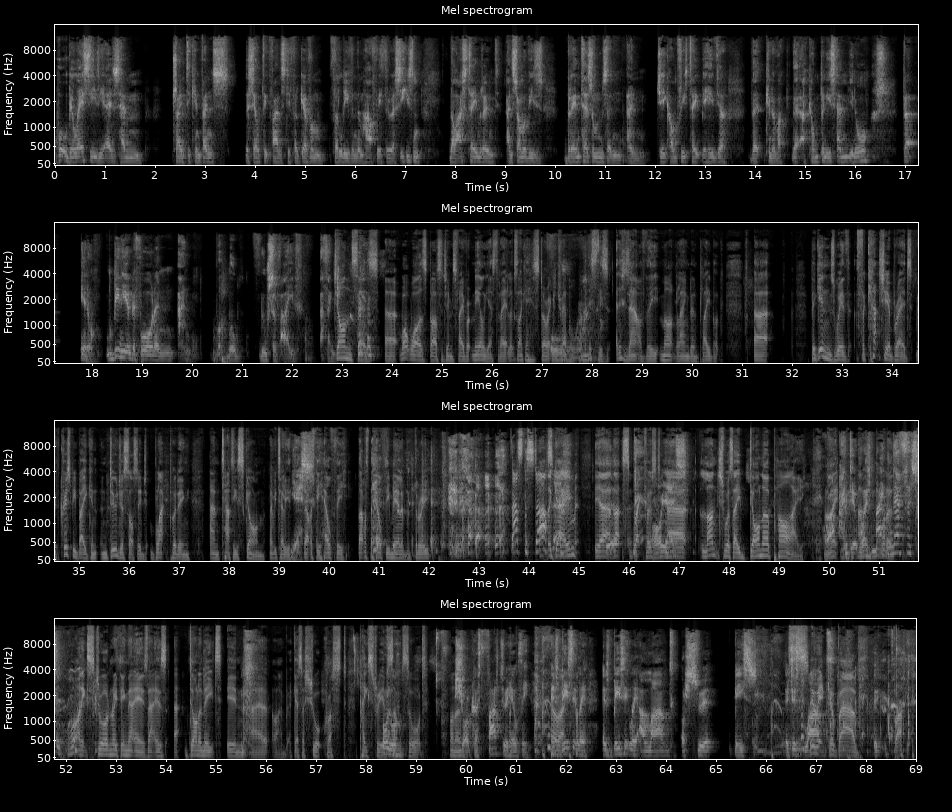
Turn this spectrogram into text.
what will be less easy is him trying to convince the Celtic fans to forgive him for leaving them halfway through a season the last time round and some of his Brentisms and, and Jake Humphreys type behaviour that kind of that accompanies him, you know. But, you know, we've been here before and, and we'll, we'll, we'll survive. I think. John says, uh, "What was Barca Jim's favourite meal yesterday? It looks like a historic oh. treble. I mean, this is this is out of the Mark Langdon playbook. Uh, begins with focaccia bread with crispy bacon and 'nduja sausage, black pudding, and tatty scone. Let me tell you, yes. that was the healthy. That was the healthy meal of the three. That's the starter. At the game, yeah, that's breakfast. Oh yes. Uh, lunch was a doner pie. Right, and it was uh, magnificent. What, a, what, an extraordinary thing that is! That is uh, doner meat in, uh, I guess, a short crust pastry of oh, no. some sort. Oh, no. Short crust, far too healthy. It's right. basically it's basically a lard or suet base. It's just suet lard. kebab.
